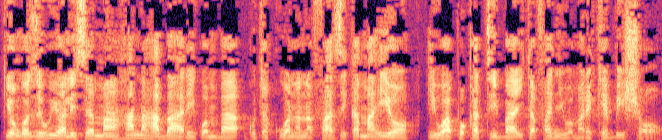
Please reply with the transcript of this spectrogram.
kiongozi huyo alisema hana habari kwamba kutakuwa na nafasi kama hiyo iwapo katiba itafanyiwa marekebisho.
